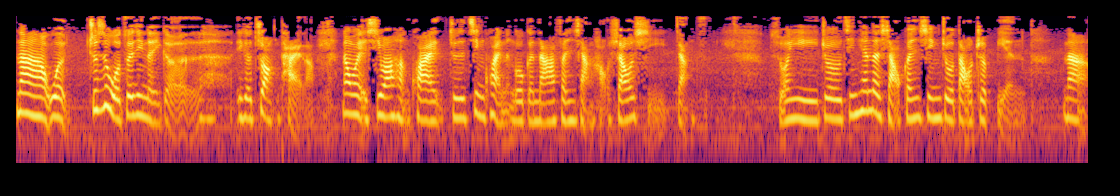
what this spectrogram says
那我就是我最近的一个一个状态啦。那我也希望很快，就是尽快能够跟大家分享好消息，这样子。所以就今天的小更新就到这边。那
